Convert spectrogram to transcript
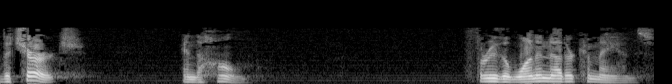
The church and the home, through the one another commands,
